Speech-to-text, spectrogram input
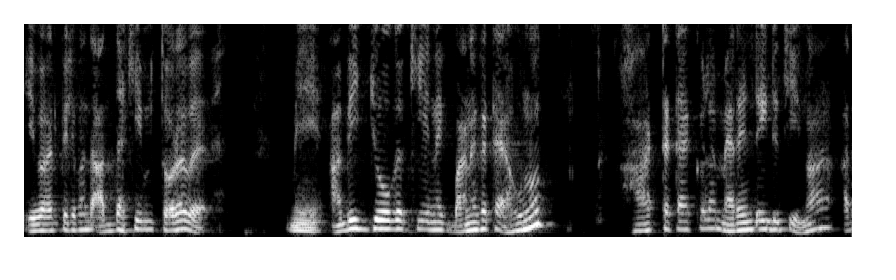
ඒවට පිළිබඳ අත්දැකීම් තොරව මේ අවිජ්ජෝග කියන බණකට ඇහුනොත් heart attack වල මැරෙන්න ඉඩ තියෙනවා. අර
